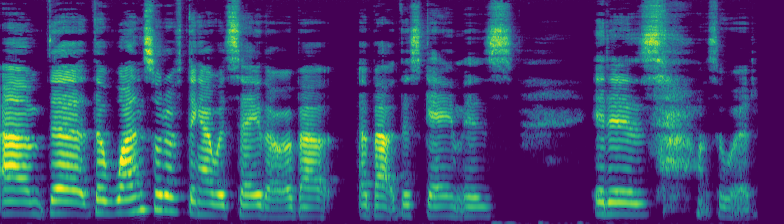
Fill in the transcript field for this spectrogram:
Um, the the one sort of thing I would say though about about this game is it is what's the word?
